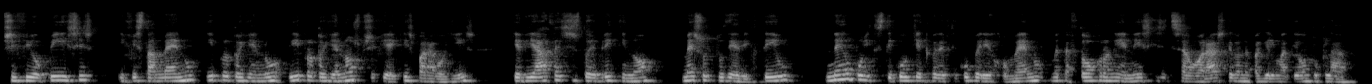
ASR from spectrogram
ψηφιοποίησης υφισταμένου ή, πρωτογενού, ή πρωτογενός ψηφιακής παραγωγής και διάθεση στο ευρύ κοινό μέσω του διαδικτύου, νέου πολιτιστικού και εκπαιδευτικού περιεχομένου με ταυτόχρονη ενίσχυση της αγοράς και των επαγγελματιών του κλάδου.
